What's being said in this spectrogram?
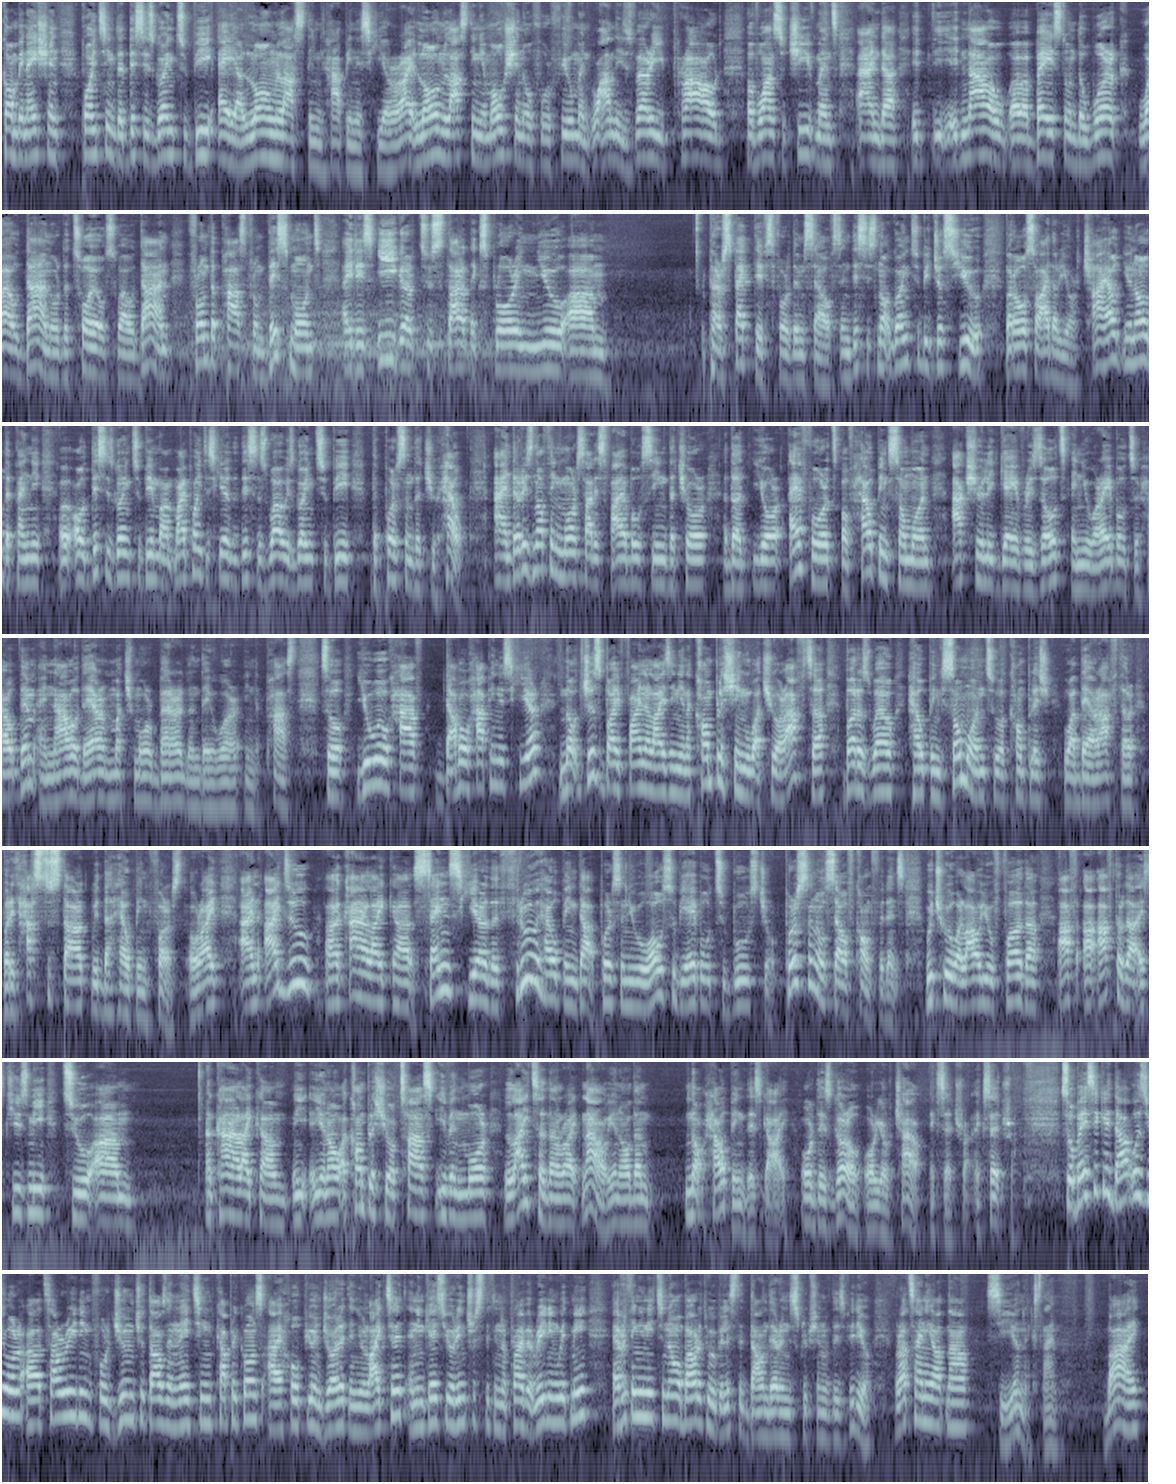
combination pointing that this is going to be a, a long-lasting happiness here right? Long-lasting emotional fulfillment. One is very proud of one's achievements and uh, it, it now uh, based on the work well done or the toils well done from the past from this month it is eager to start exploring new um, perspectives for themselves. And this is not going to be just you but also either your child you know depending oh this is going to be my, my point is here that this as well is going to be the person that you help. And there is nothing more satisfiable seeing that your that your efforts of helping someone actually gave results and you were able to help them and now they are much more better than they were in the past. So you will have double happiness here, not just by finalizing and accomplishing what you are after, but as well helping someone to accomplish what they are after. But it has to start with the helping first, all right? And I do uh, kind of like uh, sense here that through helping that person, you will also be able to boost your personal self confidence, which will allow you further af- uh, after that, excuse me, to. Um, kind of like um, you know accomplish your task even more lighter than right now you know than not helping this guy or this girl or your child etc etc so basically that was your uh, tarot reading for June 2018 Capricorns. I hope you enjoyed it and you liked it. And in case you're interested in a private reading with me, everything you need to know about it will be listed down there in the description of this video. Radko signing out now. See you next time. Bye.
